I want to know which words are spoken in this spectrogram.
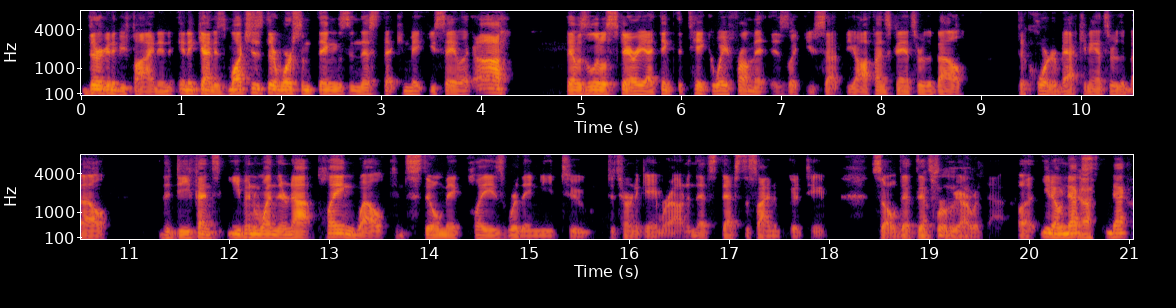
they're going to be fine. And, and again, as much as there were some things in this that can make you say, like, ah, that was a little scary, I think the takeaway from it is, like you said, the offense can answer the bell, the quarterback can answer the bell. The defense, even when they're not playing well, can still make plays where they need to to turn a game around, and that's that's the sign of a good team. So that that's Absolutely. where we are with that. But you know, next yeah. next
